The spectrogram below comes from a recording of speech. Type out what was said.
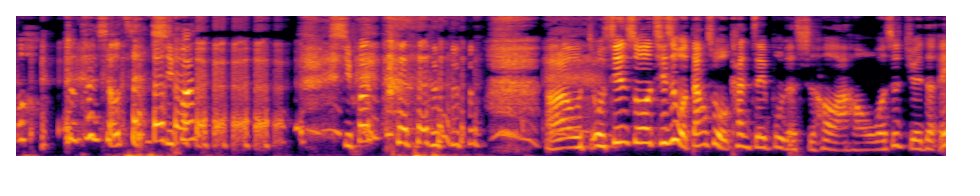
哦，侦探小姐喜欢 喜欢。好了，我我先说，其实我当初我看这部的时候啊，哈，我是觉得，哎，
